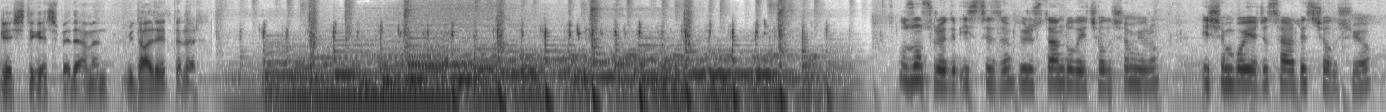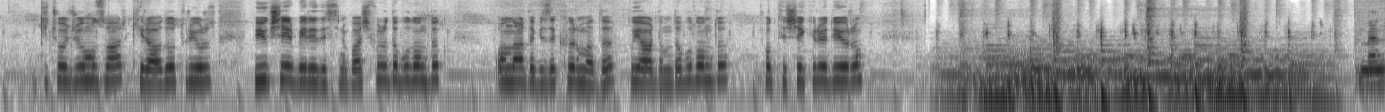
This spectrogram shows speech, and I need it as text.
geçti geçmedi hemen müdahale ettiler. Uzun süredir işsizim. Virüsten dolayı çalışamıyorum. Eşim boyacı, serbest çalışıyor. İki çocuğumuz var, kirada oturuyoruz. Büyükşehir Belediyesi'ne başvuruda bulunduk. Onlar da bizi kırmadı, bu yardımda bulundu. Çok teşekkür ediyorum. Ben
